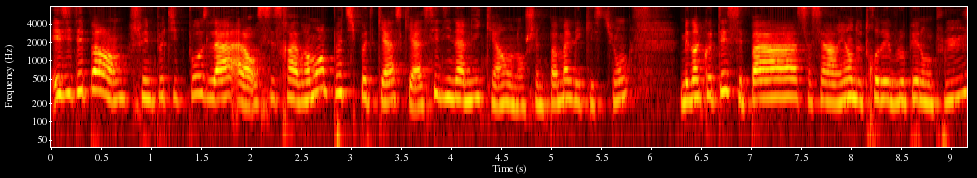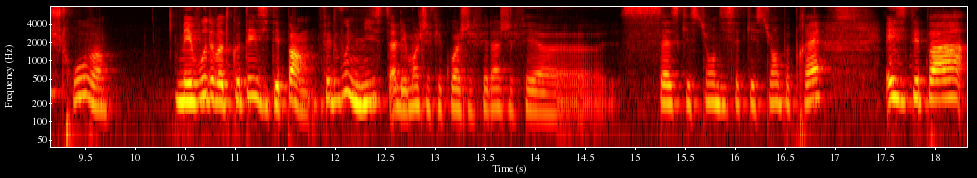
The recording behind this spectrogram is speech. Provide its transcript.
N'hésitez pas, hein, je fais une petite pause là. Alors, ce sera vraiment un petit podcast qui est assez dynamique. Hein, on enchaîne pas mal les questions. Mais d'un côté, c'est pas, ça sert à rien de trop développer non plus, je trouve. Mais vous, de votre côté, n'hésitez pas. Hein. Faites-vous une liste. Allez, moi, j'ai fait quoi? J'ai fait là, j'ai fait 16 euh, questions, 17 questions à peu près. N'hésitez pas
